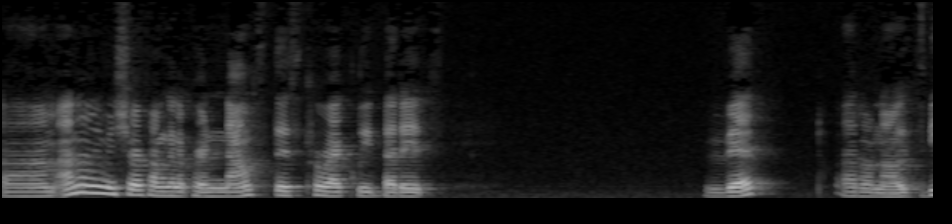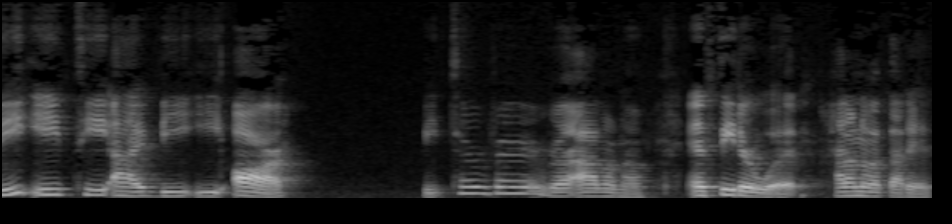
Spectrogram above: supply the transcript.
Um, I'm not even sure if I'm going to pronounce this correctly, but it's vet. I don't know. It's V E T I V E R. Viterver? I don't know. And cedarwood. I don't know what that is.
